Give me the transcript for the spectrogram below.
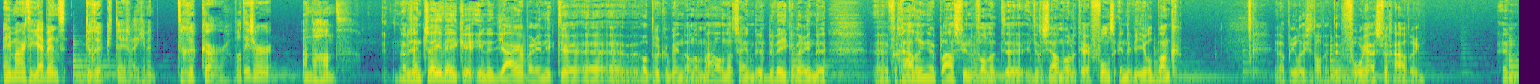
Hey Maarten, jij bent druk deze week. Je bent drukker. Wat is er aan de hand? Nou, er zijn twee weken in het jaar waarin ik uh, uh, wat drukker ben dan normaal. En dat zijn de, de weken waarin de vergaderingen plaatsvinden van het Internationaal Monetair Fonds en de Wereldbank. In april is het altijd de voorjaarsvergadering. En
